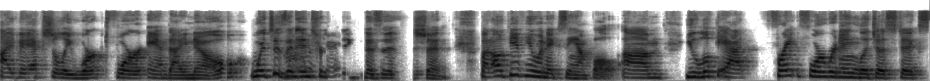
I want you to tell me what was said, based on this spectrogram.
I've actually worked for and I know, which is an okay. interesting position. But I'll give you an example. Um, you look at freight forwarding logistics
